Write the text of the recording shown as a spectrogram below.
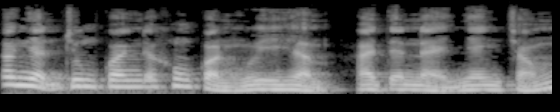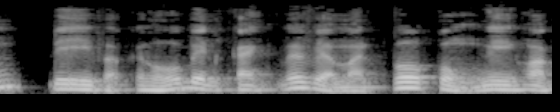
Các nhận chung quanh đã không còn nguy hiểm, hai tên này nhanh chóng đi vào cái hố bên cạnh với vẻ mặt vô cùng nghi hoặc.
